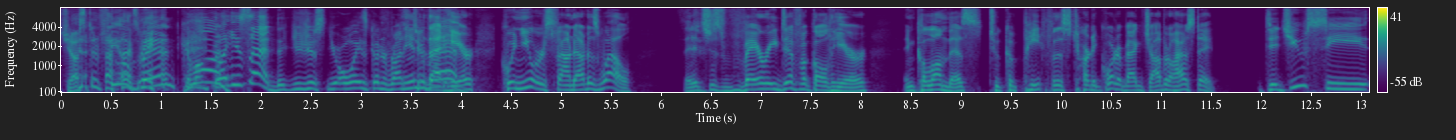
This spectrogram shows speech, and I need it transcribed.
Justin Fields, I mean, man, come on. Like you said, you're just you're always going to run It's into that here. Quinn Ewers found out as well that it's just very difficult here in Columbus to compete for the starting quarterback job at Ohio State. Did you see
